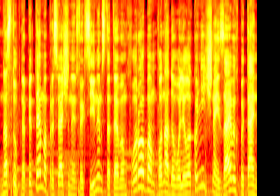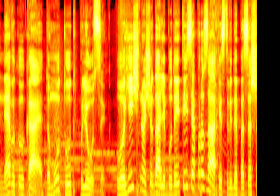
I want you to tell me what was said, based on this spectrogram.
Наступна підтема присвячена інфекційним статевим хворобам. Вона доволі лаконічна і зайвих питань не викликає, тому тут плюсик. Логічно, що далі буде йтися про захист від ЕПСШ,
